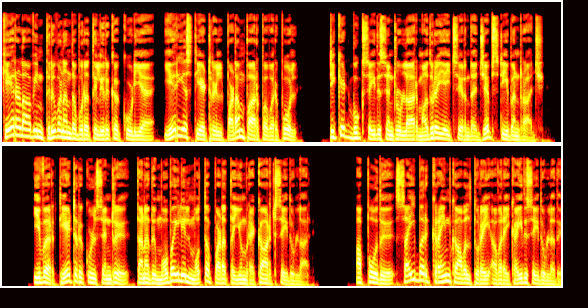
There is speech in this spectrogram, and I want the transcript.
கேரளாவின் திருவனந்தபுரத்தில் இருக்கக்கூடிய ஏரியஸ் தியேட்டரில் படம் பார்ப்பவர் போல் டிக்கெட் புக் செய்து சென்றுள்ளார் மதுரையைச் சேர்ந்த ஜெப் ஸ்டீபன்ராஜ். இவர் தியேட்டருக்குள் சென்று தனது மொபைலில் மொத்த படத்தையும் ரெக்கார்ட் செய்துள்ளார். அப்போது சைபர் கிரைம் காவல்துறை அவரை கைது செய்துள்ளது.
